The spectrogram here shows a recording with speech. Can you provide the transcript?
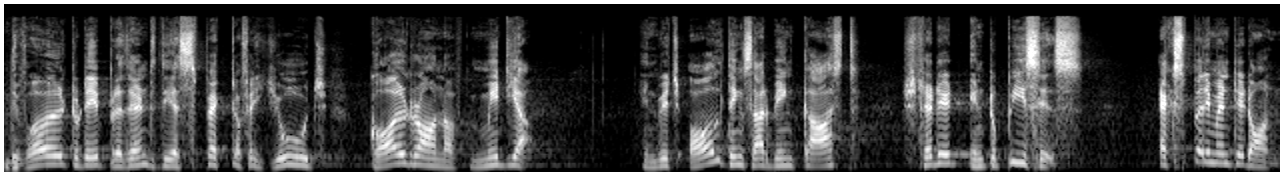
The world today presents the aspect of a huge cauldron of Medea in which all things are being cast, shredded into pieces, experimented on,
